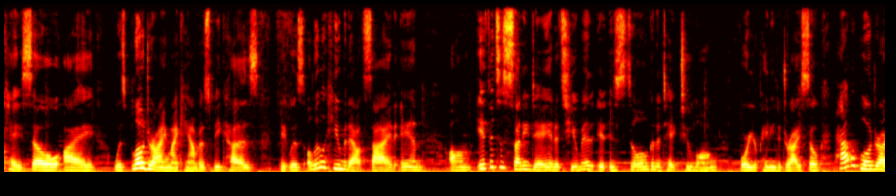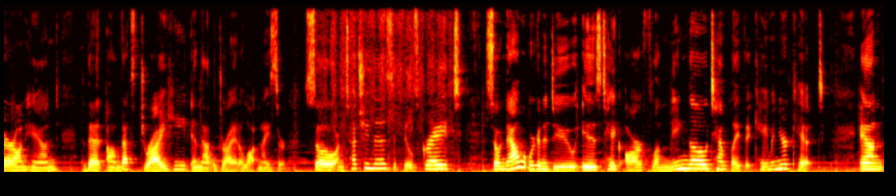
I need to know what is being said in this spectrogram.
Okay, so I was blow drying my canvas because it was a little humid outside and um, if it's a sunny day and it's humid, it is still gonna take too long for your painting to dry. So have a blow dryer on hand that um, that's dry heat and that'll dry it a lot nicer. So I'm touching this, it feels great. So now what we're gonna do is take our flamingo template that came in your kit and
